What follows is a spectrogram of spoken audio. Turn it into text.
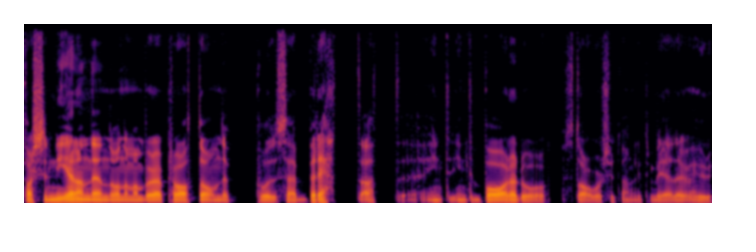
fascinerande ändå när man börjar prata om det på så här brett att eh, inte, inte bara då Star Wars utan lite bredare hur,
